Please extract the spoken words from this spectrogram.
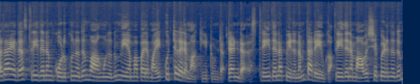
അതായത് സ്ത്രീധനം കൊടുക്കുന്നതും വാങ്ങുന്നതും നിയമപരമായി കുറ്റകരമാക്കിയിട്ടുണ്ട്. രണ്ട് സ്ത്രീധന പീഡനം തടയുക. സ്ത്രീധനം ആവശ്യപ്പെടുന്നതും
